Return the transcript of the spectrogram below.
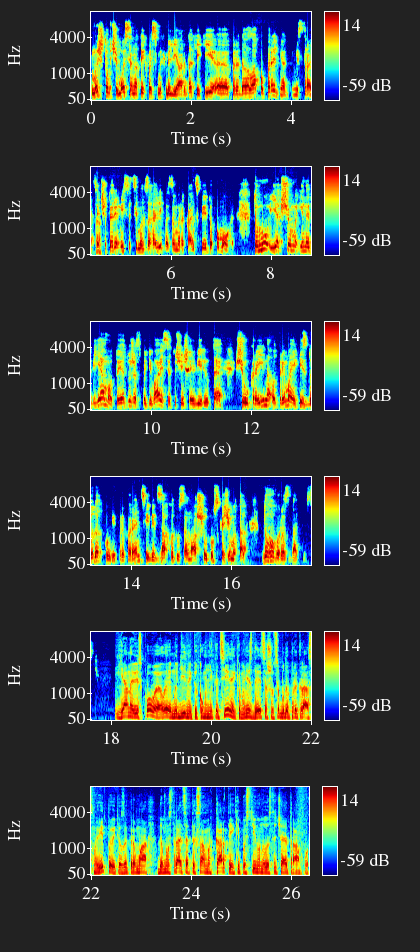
ми ж товчимося на тих 8 мільярдах, які е, передала попередня адміністрація. Чотири місяці ми взагалі без американської допомоги. Тому, якщо ми і не б'ємо, то я дуже сподіваюся, точніше я вірю в те, що Україна отримає якісь додаткові преференції від заходу за нашу, ну скажімо так, договороздатність. Я не військовий, але медійник і комунікаційник. І мені здається, що це буде прекрасна відповідь. А зокрема, демонстрація тих самих карт, які постійно не вистачає Трампу.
